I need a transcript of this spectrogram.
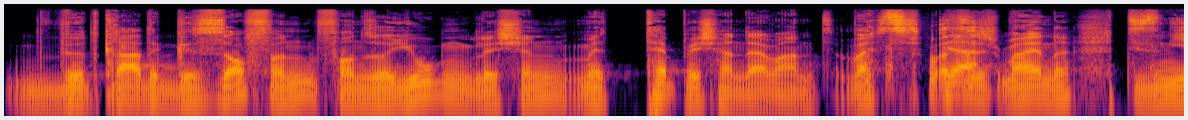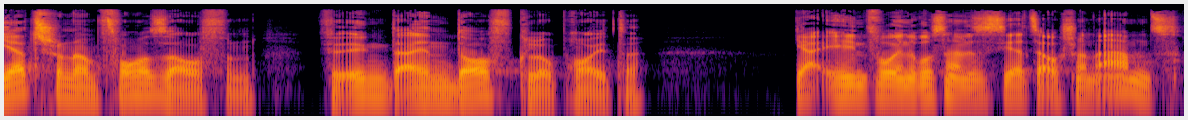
wird gerade gesoffen von so Jugendlichen mit Teppich an der Wand. Weißt du, was ja. ich meine? Die sind jetzt schon am Vorsaufen für irgendeinen Dorfclub heute. Ja, irgendwo in Russland ist es jetzt auch schon abends.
